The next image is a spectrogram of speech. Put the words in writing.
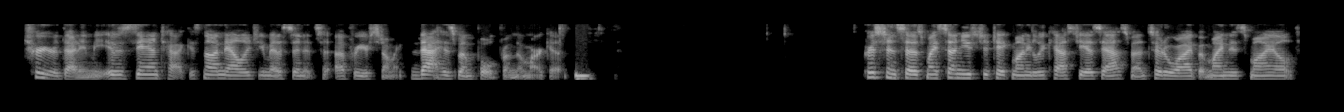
triggered that in me. It was Zantac. It's not an allergy medicine. It's uh, for your stomach. That has been pulled from the market. Kristen says, my son used to take montelukast. He has asthma, and so do I, but mine is mild.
